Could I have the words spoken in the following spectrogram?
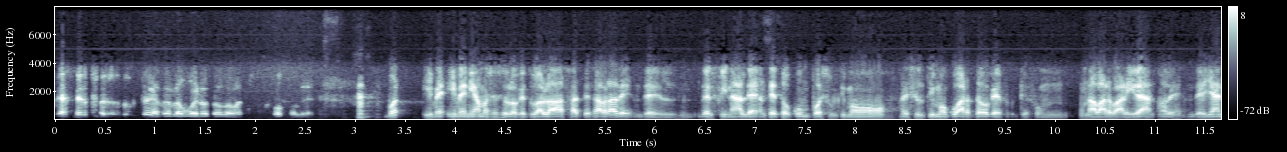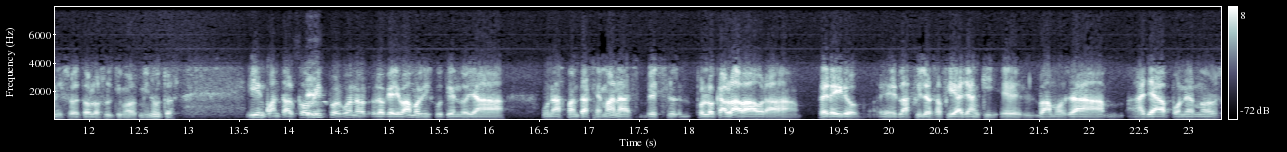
de hacer producto y hacerlo bueno todo. Bueno, y, y, veníamos eso, lo que tú hablabas antes, ahora del, del final de Antetokounmpo, ese último, ese último cuarto, que, que fue una barbaridad, ¿no? De, de Gianni, sobre todo los últimos minutos. Y en cuanto al COVID, pues bueno, lo que llevamos discutiendo ya unas cuantas semanas. ¿Ves? Por lo que hablaba ahora Pereiro, eh, la filosofía yankee. vamos ya allá a ponernos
